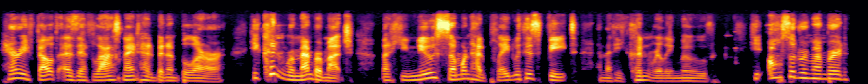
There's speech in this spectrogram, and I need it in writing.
Harry felt as if last night had been a blur. He couldn't remember much, but he knew someone had played with his feet and that he couldn't really move. He also remembered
